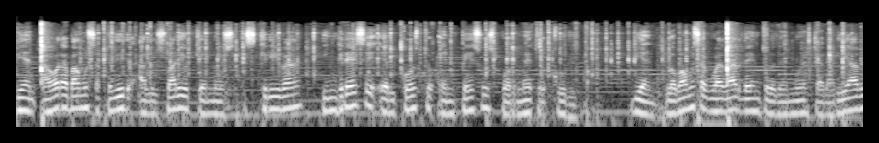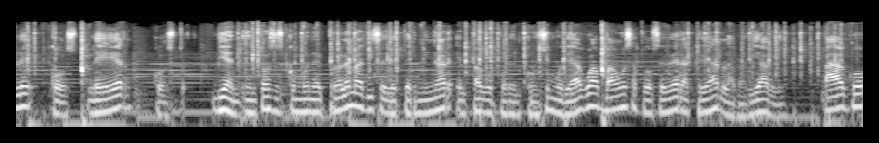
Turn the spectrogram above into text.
Bien, ahora vamos a pedir al usuario que nos escriba, ingrese el costo en pesos por metro cúbico. Bien, lo vamos a guardar dentro de nuestra variable costo, leer costo. Bien, entonces como en el problema dice determinar el pago por el consumo de agua, vamos a proceder a crear la variable pago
